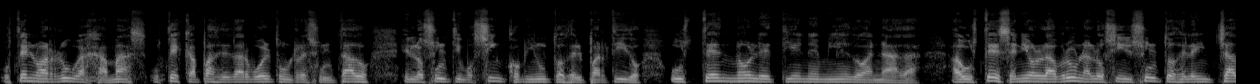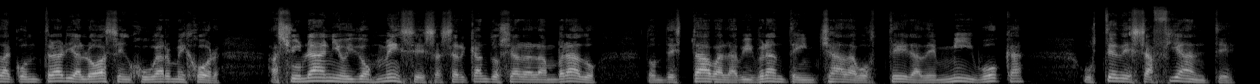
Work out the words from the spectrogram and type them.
Usted no arruga jamás, usted es capaz de dar vuelta un resultado en los últimos cinco minutos del partido. Usted no le tiene miedo a nada. A usted, señor Labruna, los insultos de la hinchada contraria lo hacen jugar mejor. Hace un año y dos meses, acercándose al alambrado, donde estaba la vibrante hinchada bostera de mi boca, usted desafiante,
